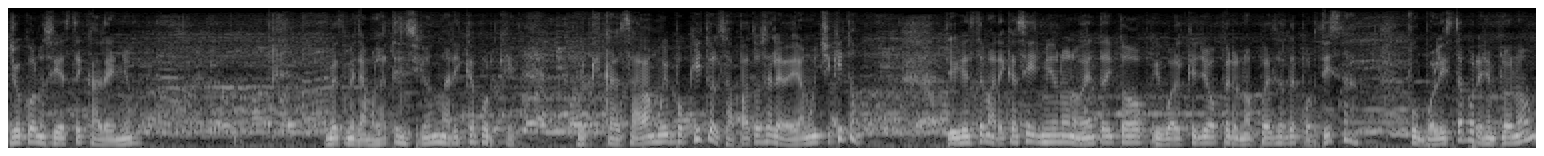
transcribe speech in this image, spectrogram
yo conocí a este caleño. Me, me llamó la atención, marica, porque, porque calzaba muy poquito, el zapato se le veía muy chiquito. Yo dije, este marica sí mide 1,90 y todo, igual que yo, pero no puede ser deportista. Futbolista, por ejemplo, ¿no?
